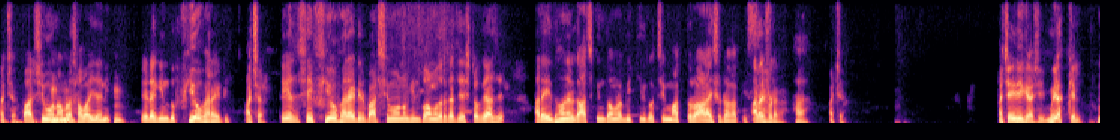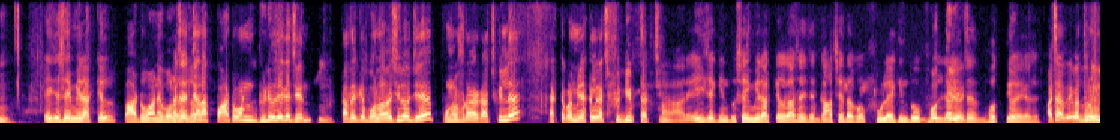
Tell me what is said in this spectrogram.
আচ্ছা। পার্সিমন হুম, আমরা সবাই জানি। এটা কিন্তু ফিও ভ্যারাইটি আচ্ছা। ঠিক আছে? সেই ফিও ভ্যারাইটির পার্সিমনও কিন্তু আমাদের কাছে স্টকে আছে। আর এই ধরনের গাছ কিন্তু আমরা বিক্রি করছি মাত্র আড়াইশো টাকা পিস আড়াইশো টাকা? হ্যাঁ। আচ্ছা। আচ্ছা এইদিকে আসি। মিরাক্কেল এই যে সেই মিরাক্কেল পার্ট ওয়ানে আচ্ছা বলেছিলাম যারা পার্ট ওয়ান ভিডিও দেখেছেন তাদেরকে বলা হয়েছিল যে পনেরোশো টাকা গাছ কিনলে একটা করে মিরাক্কেল গাছ গিফট থাকছে। হ্যাঁ, আর এই যে কিন্তু সেই মিরাক্কেল গাছ এই যে গাছে দেখো ফুলে কিন্তু ফুল ভর্তি হয়ে গেছে। আচ্ছা এবার ধরুন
